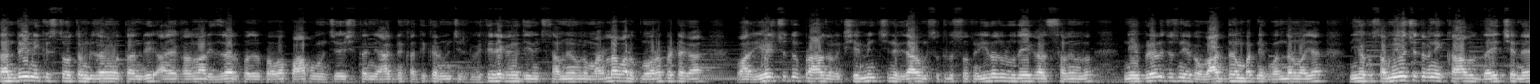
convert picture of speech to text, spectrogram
తండ్రి నీకు స్తోత్రం. నిజంగా తండ్రి ఆ యొక్క నాడు ఇజ్రాయల్ ప్రజలు ప్రభావ పాపం చేసి తన ఆజ్ఞకు అతిక్రమించి వ్యతిరేకంగా జీవించిన సమయంలో మరలా వాళ్ళకు మొరపెట్టగా వారు ఏడ్చుతూ ప్రార్థనలు క్షమించిన విధానం స్థుతులు స్తోత్రం. ఈ రోజు ఉదయకాల సమయంలో నీ ప్రేరు చూసి నీ యొక్క వాగ్దానం బట్టి నీకు వందనమయ్యా నీ యొక్క సమయోచితం నీకు కావాలి దయచండి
